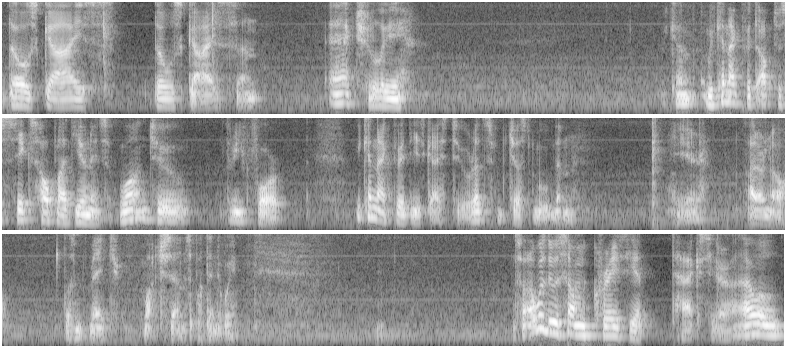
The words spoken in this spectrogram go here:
Those guys, those guys, and actually can we connect with up to six hoplite units. One, two, three, four. We connect with these guys too. Let's just move them here. I don't know. Doesn't make much sense, but anyway. So I will do some crazy attacks here. I will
